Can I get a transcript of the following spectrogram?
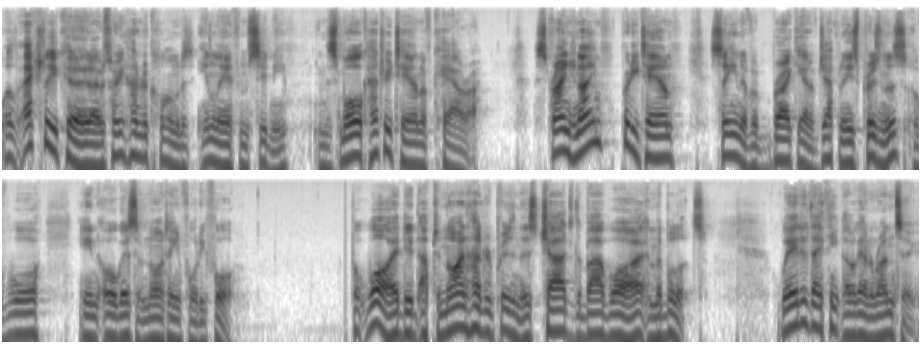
Well, it actually occurred over 300 kilometres inland from Sydney in the small country town of Cowra. Strange name, pretty town, scene of a breakout of Japanese prisoners of war in August of 1944. But why did up to 900 prisoners charge the barbed wire and the bullets? Where did they think they were going to run to?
